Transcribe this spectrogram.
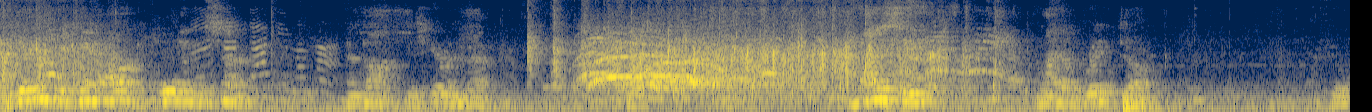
The difference between our holding the Senate and not is here in that. My seat, and I have a great, uh, I feel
